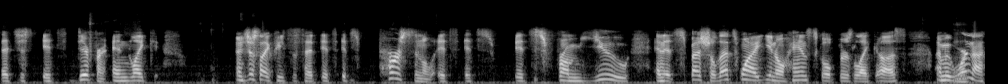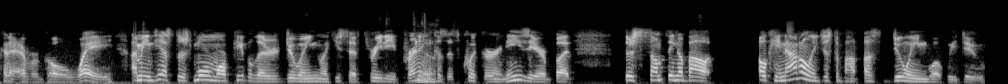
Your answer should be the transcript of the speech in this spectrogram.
that just it's different. And like, and just like Pizza said, it's it's personal. It's it's it's from you and it's special. That's why you know hand sculptors like us. I mean, we're not going to ever go away. I mean, yes, there's more and more people that are doing, like you said, 3D printing Yeah. because it's quicker and easier. But there's something about okay, not only just about us doing what we do,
